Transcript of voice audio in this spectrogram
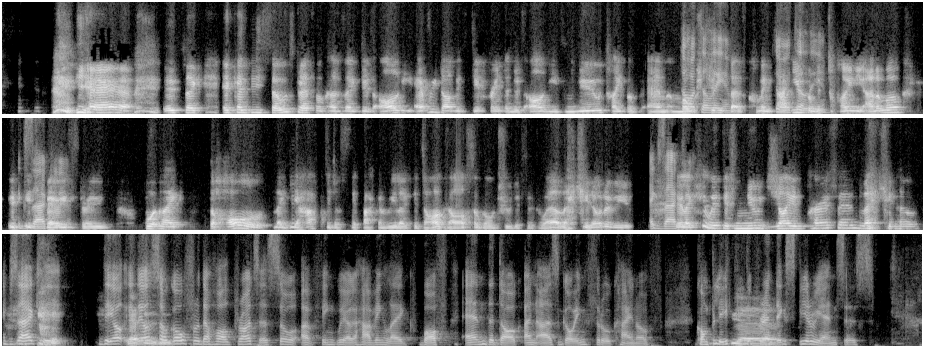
yeah. It's like it can be so stressful because like there's all the every dog is different and there's all these new type of um emotions Totally. that is coming at you from the tiny animal. It, it's very strange. But like the whole like you have to just sit back and realize the dog's also going through this as well like you know what i mean? Exactly. they're like who is this new giant person? Like you know? Exactly they, they also go through the whole process. So i think we are having like both and the dog and us going through kind of completely different experiences.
